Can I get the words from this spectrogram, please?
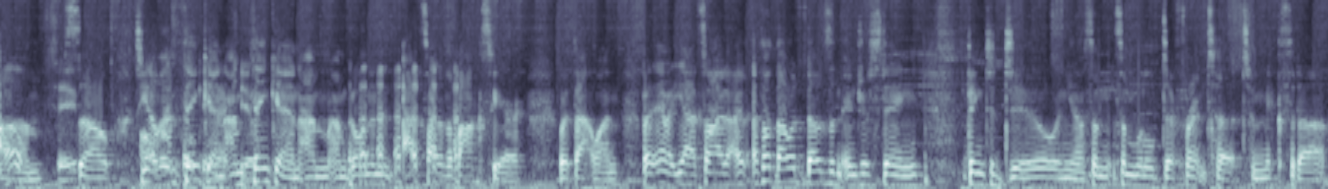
Um, see? so, so, you know, I'm thinking, thinking, I'm thinking, I'm, I'm going in outside of the box here with that one. But anyway, yeah. So I, I, I thought that would that was an interesting thing to do, and you know, some some little different to, to mix it up.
